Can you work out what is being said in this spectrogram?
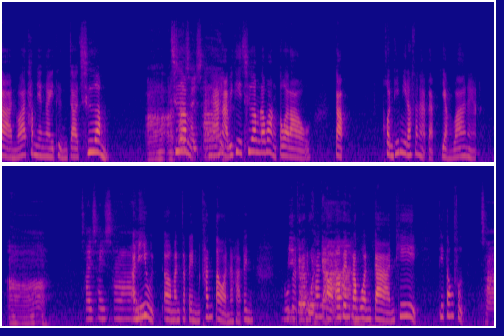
การว่าทำยังไงถึงจะเชื่อมอ่าาเชื่อมใช่ใช่นะใช่หาวิธีเชื่อมระหว่างตัวเรากับคนที่มีลักษณะแบบอย่างว่าเนี่ยอ่าใช่ใช่ใช่อันนี้อยู่เออมันจะเป็นขั้นตอนนะคะ เป็นมีกระบวนเป็นขั้นการตอนเออเป็นกระบวนการที่ที่ต้องฝึกใช่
